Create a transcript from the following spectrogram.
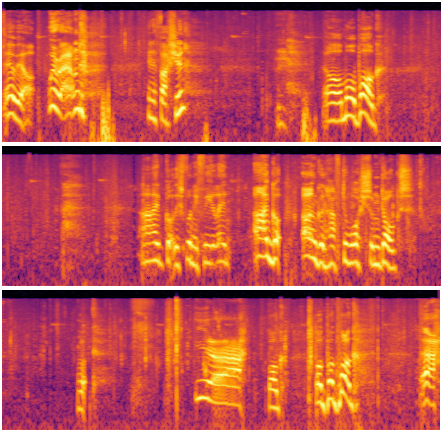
There we are, we're round in a fashion. Oh, more bog. I've got this funny feeling. I've got, I'm going to have to wash some dogs. Look. Yeah, bog, bog, bog, bog. Ah,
